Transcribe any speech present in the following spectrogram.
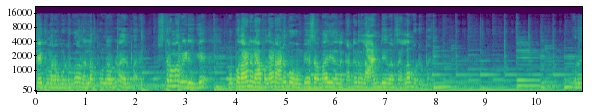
தேக்கு மரம் போட்டிருக்கோம் நல்லா பூண்ணா இருப்பார். ஸ்திரமா வீடு இருக்குது முப்பதாண்டு நாற்பதாண்டு அனுபவம் பேசுகிற மாதிரி அதில் கட்டிடத்தில் ஆண்டு வருஷம் எல்லாம் போட்டிருப்பாரு. ஒரு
